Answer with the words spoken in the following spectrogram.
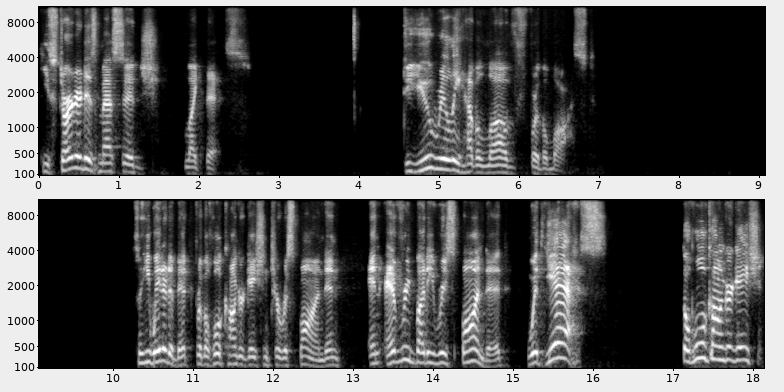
he started his message like this Do you really have a love for the lost? So he waited a bit for the whole congregation to respond, and, and everybody responded with yes, the whole congregation.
